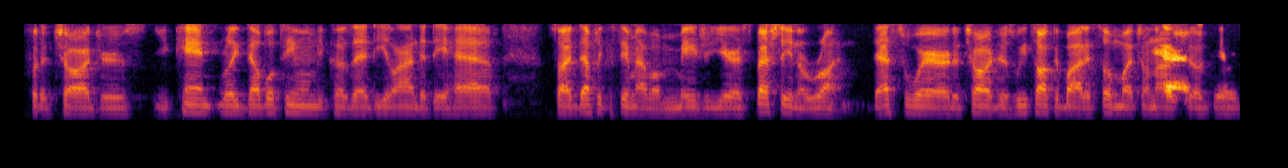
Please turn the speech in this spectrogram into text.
for the Chargers. You can't really double team him because that D line that they have. So I definitely can see him have a major year, especially in a run. That's where the Chargers, we talked about it so much on yes. our show.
